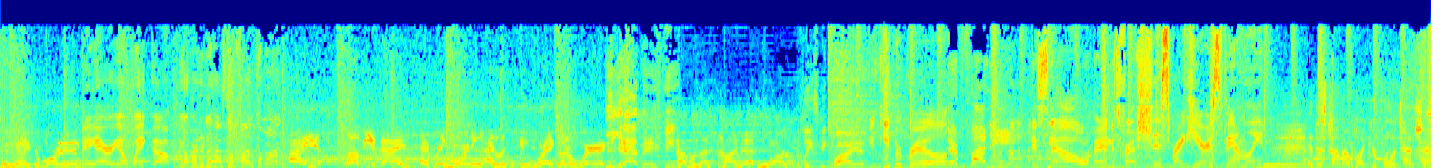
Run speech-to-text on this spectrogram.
Hey, hey, good morning. Bay Area, wake up. Y'all ready to have some fun? Come on. I love you guys. Every morning I listen to you before I go to work. Yeah, baby. Have a nice time at work. Please be quiet. You keep it real. They're funny. It's now and it's fresh. This right here is family. At this time, I would like your full attention.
